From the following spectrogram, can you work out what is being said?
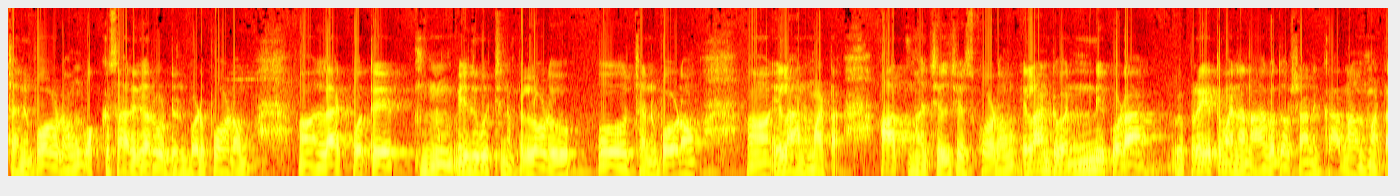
చనిపోవడం ఒక్కసారిగా రోడ్డున పడిపోవడం లేకపోతే ఎదుగొచ్చిన పిల్లోడు చనిపోవడం ఇలా అన్నమాట. ఆత్మహత్యలు చేసుకోవడం ఇలాంటివన్నీ కూడా విపరీతమైన నాగదోషానికి కారణం అనమాట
